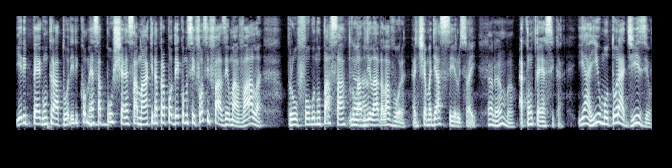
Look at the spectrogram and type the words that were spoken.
e ele pega um trator e ele começa a puxar essa máquina para poder, como se fosse fazer uma vala para o fogo não passar para o Aham. lado de lá da lavoura. A gente chama de acero isso aí. Caramba. Acontece, cara. E aí o motor a diesel,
